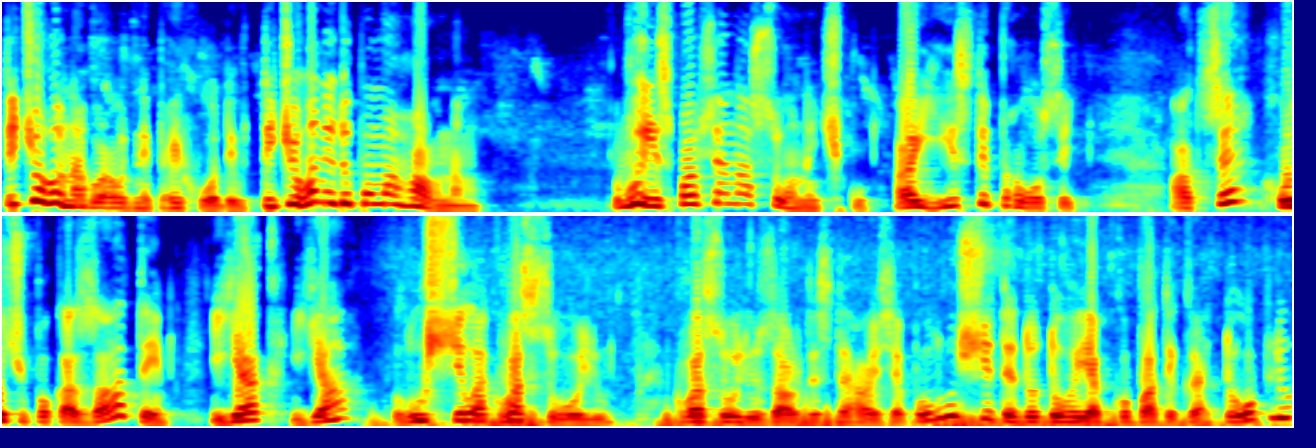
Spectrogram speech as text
Ти чого на город не приходив? Ти чого не допомагав нам? Виспався на сонечку, а їсти просить. А це хочу показати, як я лущила квасолю. Квасолю завжди стараюся полущити до того, як копати картоплю,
